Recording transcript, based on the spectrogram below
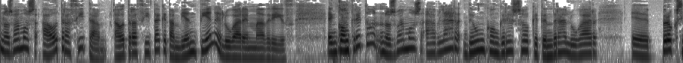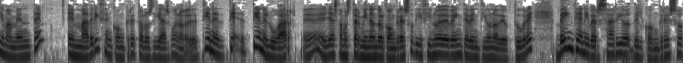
nos vamos a otra cita, a otra cita que también tiene lugar en Madrid. En concreto, nos vamos a hablar de un congreso que tendrá lugar eh, próximamente en Madrid, en concreto, los días, bueno, eh, tiene, tiene lugar, eh, ya estamos terminando el Congreso, 19, 20, 21 de octubre, 20 aniversario del Congreso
